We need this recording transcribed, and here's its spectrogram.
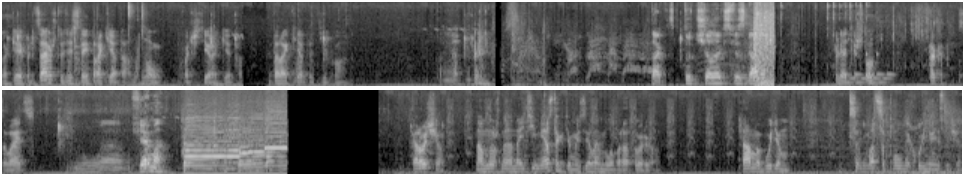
Окей, представим, что здесь стоит ракета. Ну, почти ракета. Это ракета, типа. Так, тут человек с физганом. Блять, и что? Как это называется? Ну, а, ферма. Короче, нам нужно найти место, где мы сделаем лабораторию. Там мы будем заниматься полной хуйней, если честно.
